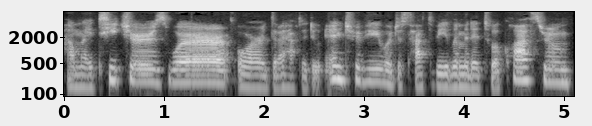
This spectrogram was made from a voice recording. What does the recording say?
how my teachers were, or did I have to do interview, or just have to be limited to a classroom.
